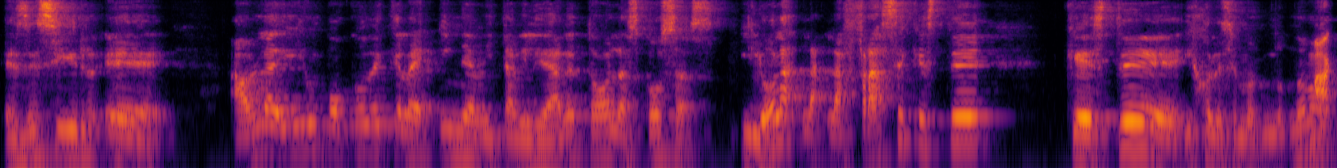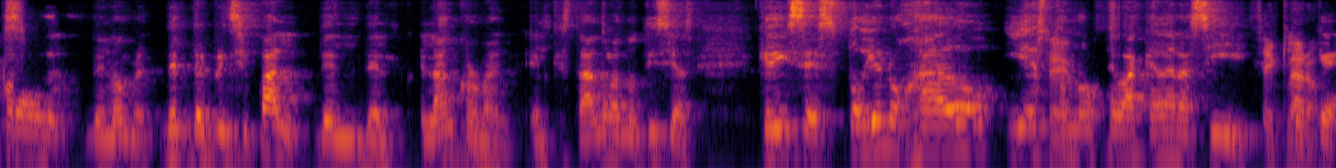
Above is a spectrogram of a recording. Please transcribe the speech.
Es decir, eh, habla ahí un poco de que la inevitabilidad de todas las cosas. Y luego la, la frase que este que este, híjole, no, me acuerdo del, nombre, del, principal, del, del el Anchorman, el que está dando las noticias, que dice, estoy enojado y esto no se va a quedar así. Sí, claro. Porque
